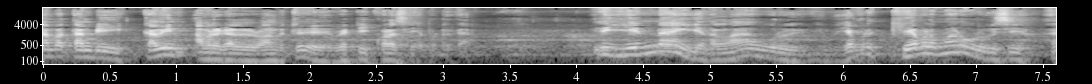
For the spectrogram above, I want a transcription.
நம்ம தம்பி கவின் அவர்கள் வந்துட்டு வெட்டி கொலை செய்யப்பட்டிருக்கார். இது என்ன? இதெல்லாம் ஒரு எவ்வளோ கேவலமான ஒரு விஷயம். ஆ?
